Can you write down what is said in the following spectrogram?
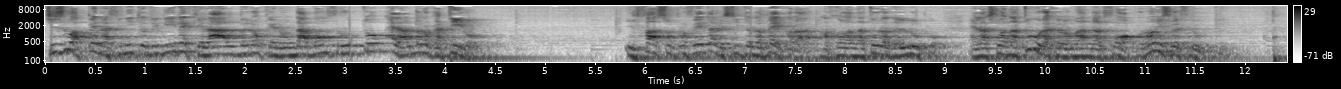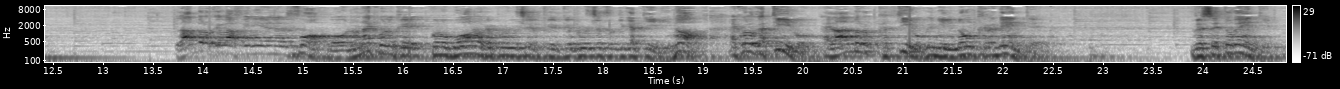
Gesù ha appena finito di dire che l'albero che non dà buon frutto è l'albero cattivo. Il falso profeta vestito da pecora, ma con la natura del lupo. È la sua natura che lo manda al fuoco, non i suoi frutti. L'albero che va a finire nel fuoco non è quello, che, quello buono che produce, che, che produce frutti cattivi, no, è quello cattivo, è l'albero cattivo, quindi il non credente. Versetto 20.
